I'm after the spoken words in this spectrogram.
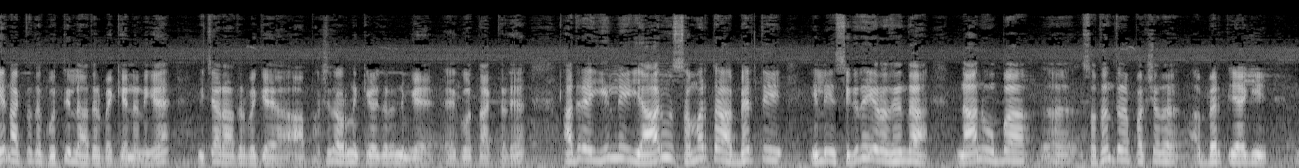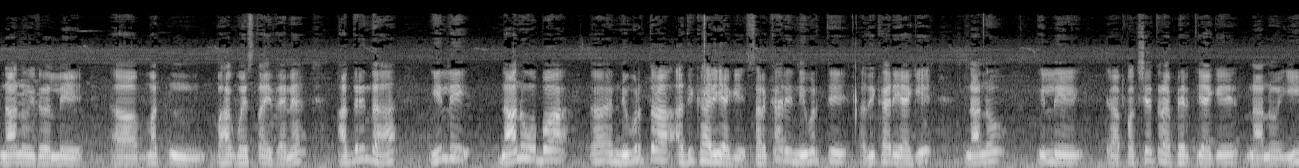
ಏನಾಗ್ತದೆ ಗೊತ್ತಿಲ್ಲ ಅದ್ರ ಬಗ್ಗೆ ನನಗೆ. ವಿಚಾರ ಅದ್ರ ಬಗ್ಗೆ ಆ ಪಕ್ಷದವ್ರನ್ನ ಕೇಳಿದರೆ ನಿಮಗೆ ಗೊತ್ತಾಗ್ತದೆ. ಆದರೆ ಇಲ್ಲಿ ಯಾರು ಸಮರ್ಥ ಅಭ್ಯರ್ಥಿ ಇಲ್ಲಿ ಸಿಗದೇ ಇರೋದ್ರಿಂದ ನಾನು ಒಬ್ಬ ಸ್ವತಂತ್ರ ಪಕ್ಷದ ಅಭ್ಯರ್ಥಿಯಾಗಿ ನಾನು ಇದರಲ್ಲಿ ಮತ್, ಭಾಗವಹಿಸ್ತಾ ಇದ್ದೇನೆ. ಅದರಿಂದ ಇಲ್ಲಿ ನಾನು ಒಬ್ಬ ನಿವೃತ್ತ ಅಧಿಕಾರಿಯಾಗಿ, ಸರ್ಕಾರಿ ನಿವೃತ್ತಿ ಅಧಿಕಾರಿಯಾಗಿ ನಾನು ಇಲ್ಲಿ ಪಕ್ಷೇತರ ಅಭ್ಯರ್ಥಿಯಾಗಿ ನಾನು ಈ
